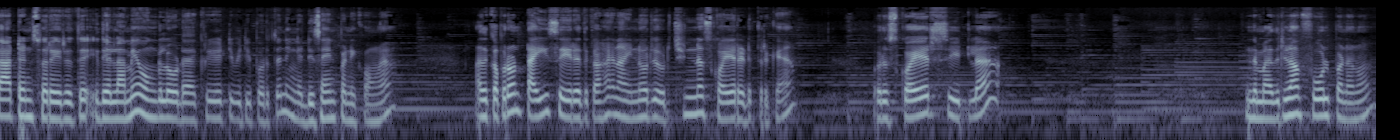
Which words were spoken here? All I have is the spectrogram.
பேட்டர்ன்ஸ் வரைகிறது இது எல்லாமே உங்களோட க்ரியேட்டிவிட்டி பொறுத்து நீங்கள் டிசைன் பண்ணிக்கோங்க. அதுக்கப்புறம் டை செய்கிறதுக்காக நான் இன்னொரு ஒரு சின்ன ஸ்கொயர் எடுத்திருக்கேன். ஒரு ஸ்கொயர் ஷீட்டில் இந்த மாதிரிலாம் ஃபோல்ட் பண்ணணும்.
